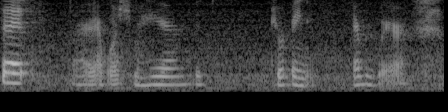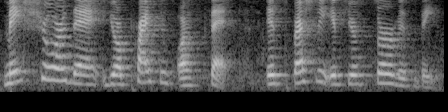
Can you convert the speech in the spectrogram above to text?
set. Sorry, I washed my hair. It's dripping everywhere. Make sure that your prices are set, especially if you're service based.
